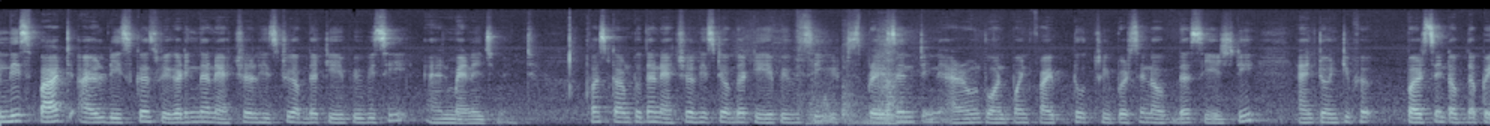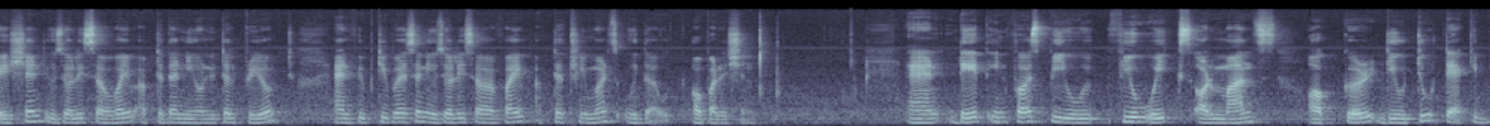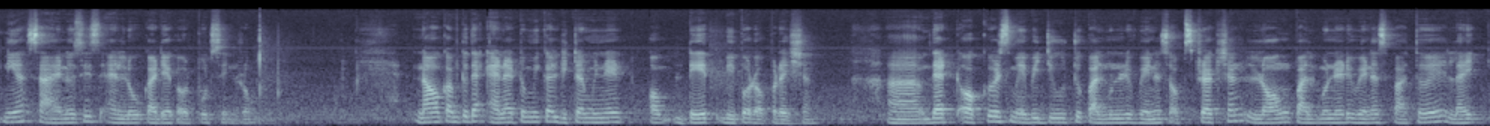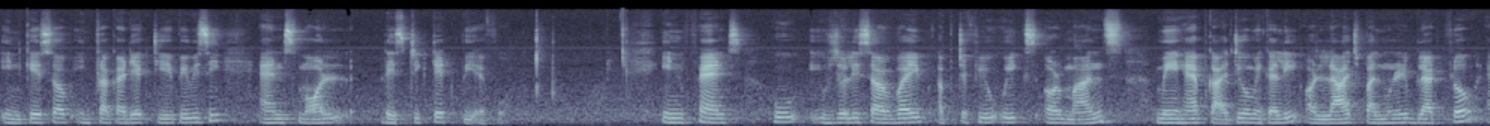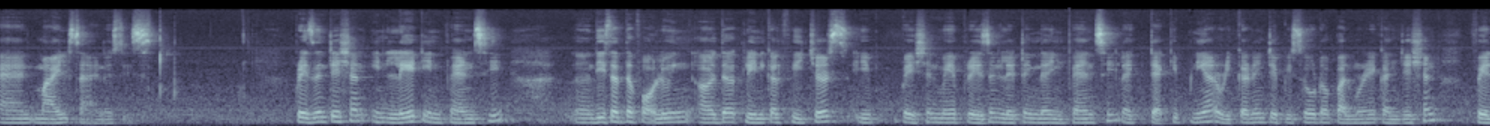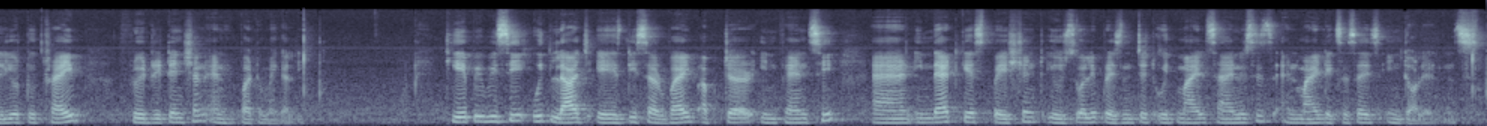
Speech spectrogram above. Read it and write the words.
In this part, I will discuss regarding the natural history of the TAPVC and management. First come to the natural history of the TAPVC. It's present in around 1.5 to 3% of the CHD and 20% of the patient usually survive after the neonatal period and 50% usually survive after 3 months without operation. And death in first few, few weeks or months occur due to tachypnea, cyanosis and low cardiac output syndrome. Now come to the anatomical determinant of death before operation. Uh, that occurs may be due to pulmonary venous obstruction, long pulmonary venous pathway like in case of intracardiac TAPVC and small restricted PFO. Infants who usually survive up to few weeks or months may have cardiomegaly or large pulmonary blood flow and mild cyanosis. Presentation in late infancy uh, these are the following are the clinical features if patient may present later in the infancy like tachypnea, recurrent episode of pulmonary congestion, failure to thrive, fluid retention and hepatomegaly. TAPVC with large ASD survive after infancy and in that case patient usually presented with mild cyanosis and mild exercise intolerance.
